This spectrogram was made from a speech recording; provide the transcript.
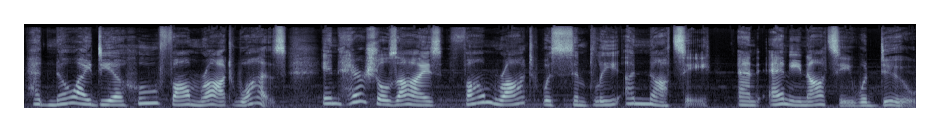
had no idea who vom Rath was. In Herschel's eyes, vom Rath was simply a Nazi, and any Nazi would do.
